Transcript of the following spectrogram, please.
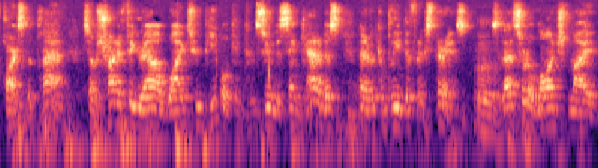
parts of the plant. So I was trying to figure out why two people can consume the same cannabis and have a completely different experience. Mm. So that sort of launched my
